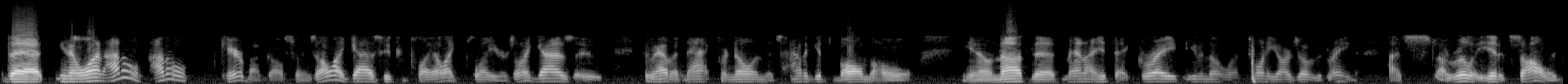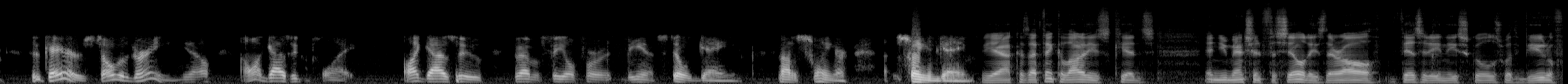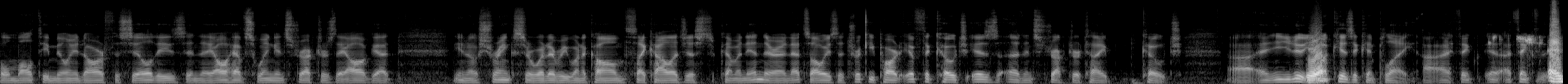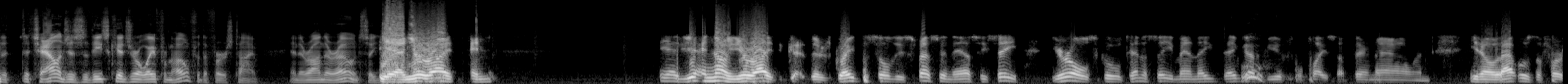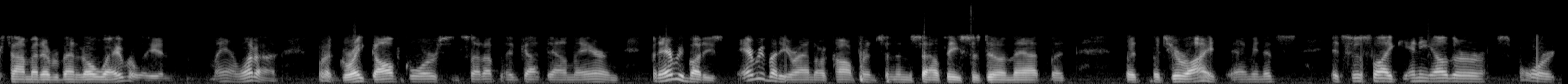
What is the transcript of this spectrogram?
that you know what I don't I don't care about golf swings. I like guys who can play. I like players. I like guys who who have a knack for knowing that's how to get the ball in the hole. You know, not that man I hit that great even though it went 20 yards over the green. I I really hit it solid. Who cares? It's over the green. You know, I want guys who can play. I like guys who who have a feel for it being still a game, not a swinger, swinging game. Yeah, because I think a lot of these kids, and you mentioned facilities, they're all visiting these schools with beautiful multi-million dollar facilities, and they all have swing instructors. They all got, you know, shrinks or whatever you want to call them, psychologists coming in there, and that's always the tricky part. If the coach is an instructor type coach. Uh, and you do. You Yeah. want kids that can play. I think. I think And- the, the challenge is that these kids are away from home for the first time, and they're on their own. So you Yeah, and you're right. And yeah, yeah, no, you're right. There's great facilities, especially in the SEC. Your old school, Tennessee, man, they they've got Ooh. a beautiful place up there now. And you know that was the first time I'd ever been at Old Waverly, and man, what a what a great golf course and setup they've got down there. And but everybody's everybody around our conference and in the southeast is doing that. But but but you're right. I mean, it's it's just like any other sport.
